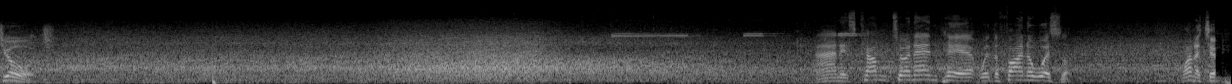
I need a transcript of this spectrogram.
George. And it's come to an end here with the final whistle. One or two.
